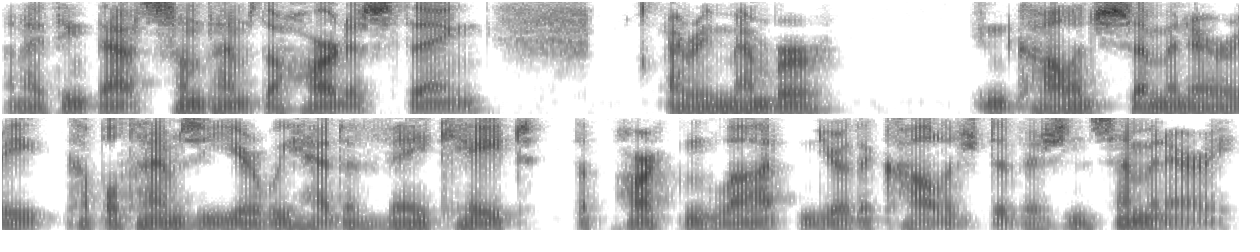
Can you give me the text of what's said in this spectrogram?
and I think that's sometimes the hardest thing. I remember in college seminary, a couple times a year, we had to vacate the parking lot near the college division seminary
